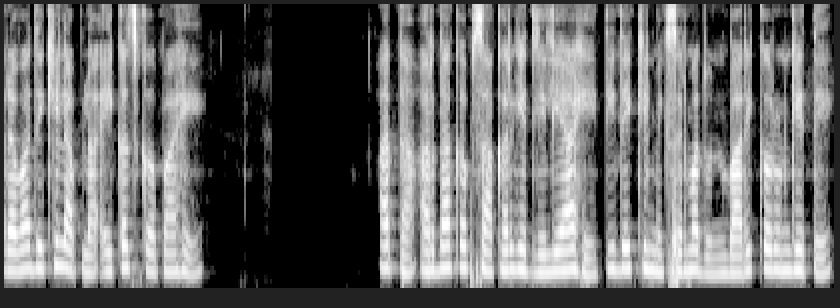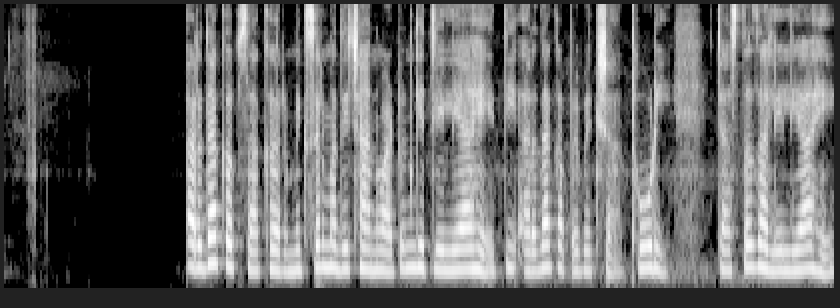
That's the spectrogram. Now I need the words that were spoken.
रवा देखील आपला एकच कप आहे. आता अर्धा कप साखर घेतलेली आहे. ती देखील मिक्सरमधून बारीक करून घेते. अर्धा कप साखर मिक्सरमध्ये छान वाटून घेतलेली आहे. ती अर्धा कपेपेक्षा थोडी जास्त झालेली आहे.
